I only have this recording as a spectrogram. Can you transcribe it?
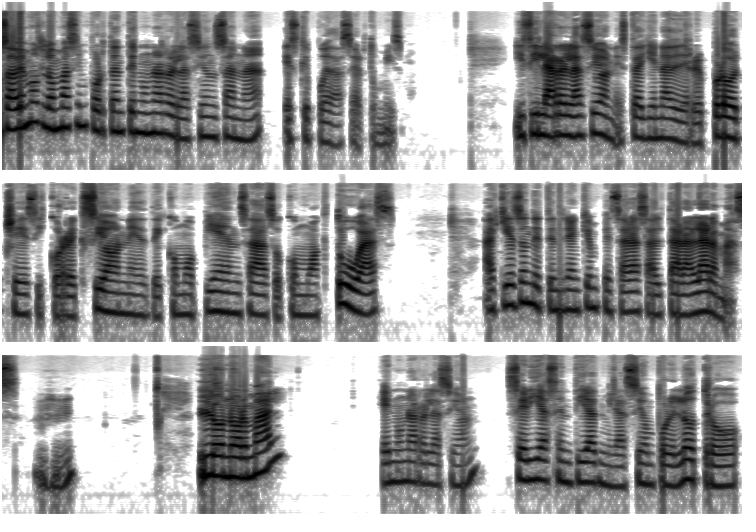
sabemos, lo más importante en una relación sana es que puedas ser tú mismo. Y si la relación está llena de reproches y correcciones de cómo piensas o cómo actúas, aquí es donde tendrían que empezar a saltar alarmas. Lo normal en una relación sería sentir admiración por el otro,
